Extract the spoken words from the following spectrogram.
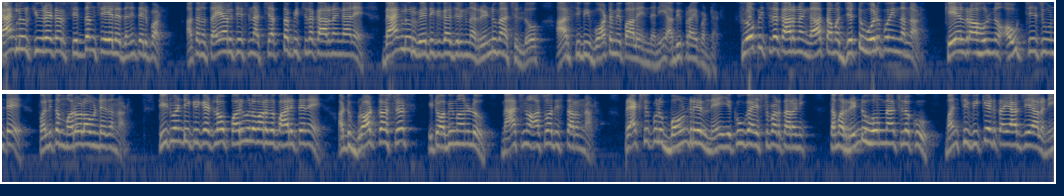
బెంగళూరు క్యూరేటర్ సిద్ధం చేయలేదని తెలిపాడు. అతను తయారు చేసిన చెత్త పిచ్చుల కారణంగానే బెంగళూరు వేదికగా జరిగిన రెండు మ్యాచుల్లో ఆర్సీబీ ఓటమి పాలైందని అభిప్రాయపడ్డాడు. స్లో పిచ్ల కారణంగా తమ జట్టు ఓడిపోయిందన్నాడు. కేఎల్ రాహుల్ను అవుట్ చేసి ఉంటే ఫలితం మరోలా ఉండేదన్నాడు. టీ ట్వంటీ క్రికెట్లో పరుగుల వరద పారితేనే అటు బ్రాడ్కాస్టర్స్ ఇటు అభిమానులు మ్యాచ్ను ఆస్వాదిస్తారన్నాడు. ప్రేక్షకులు బౌండరీలనే ఎక్కువగా ఇష్టపడతారని తమ రెండు హోమ్ మ్యాచ్లకు మంచి వికెట్ తయారు చేయాలని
